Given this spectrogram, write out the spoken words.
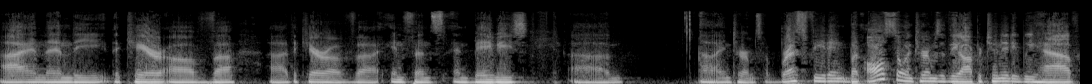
and then the, the care of the care of infants and babies. Um, uh, in terms of breastfeeding, but also in terms of the opportunity we have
